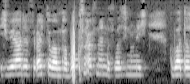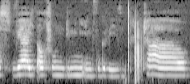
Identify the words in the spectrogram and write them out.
Ich werde vielleicht sogar ein paar Boxen öffnen, das weiß ich noch nicht. Aber das wäre jetzt auch schon die Mini-Info gewesen. Ciao.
